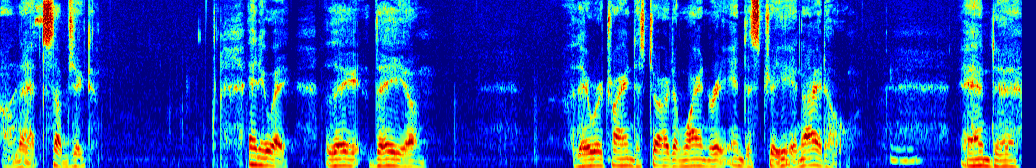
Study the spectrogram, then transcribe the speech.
on that subject. Anyway, they they um, they were trying to start a winery industry in Idaho, and uh,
